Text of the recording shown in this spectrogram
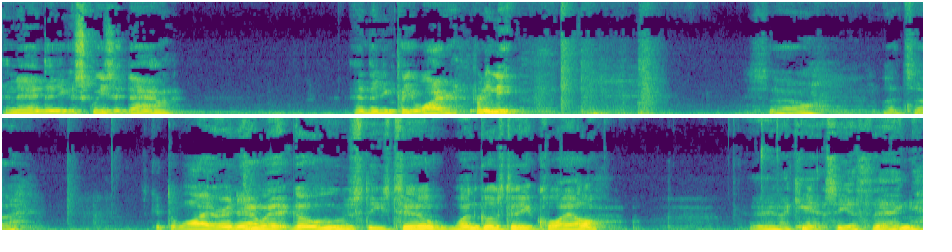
and then, then you can squeeze it down and then you can put your wire. Pretty neat. So let's uh, get the wire in there where it goes. These two, one goes to the coil, and I can't see a thing,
